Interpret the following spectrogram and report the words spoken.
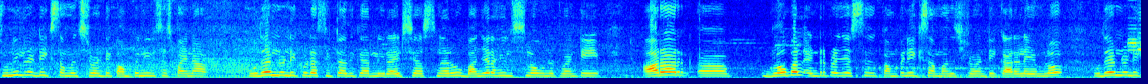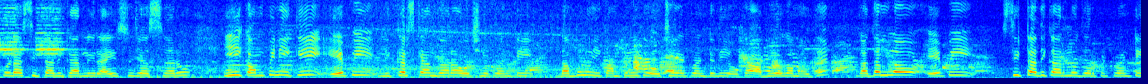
సునీల్ రెడ్డికి సంబంధించినటువంటి కంపెనీస్ పైన ఉదయం నుండి కూడా సిట్ అధికారులు రైడ్స్ చేస్తున్నారు. బంజారా హిల్స్లో ఉన్నటువంటి ఆర్ఆర్ గ్లోబల్ ఎంటర్ప్రైజెస్ కంపెనీకి సంబంధించినటువంటి కార్యాలయంలో ఉదయం నుండి కూడా సిట్ అధికారులు రైస్ చేస్తున్నారు. ఈ కంపెనీకి ఏపీ లిక్కర్ స్కామ్ ద్వారా వచ్చినటువంటి డబ్బులు ఈ కంపెనీకి వచ్చినటువంటిది ఒక అభియోగం అయితే. గతంలో ఏపీ సిట్ అధికారులు జరిపినటువంటి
